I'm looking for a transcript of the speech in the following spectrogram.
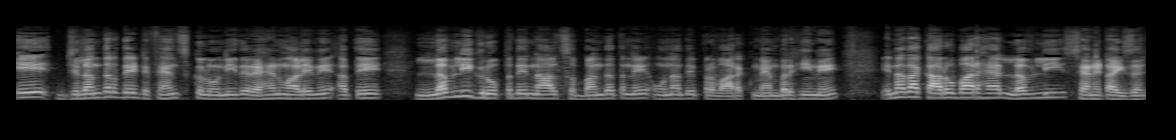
ਇਹ ਜਲੰਧਰ ਦੇ ਡਿਫੈਂਸ ਕਲੋਨੀ ਦੇ ਰਹਿਣ ਵਾਲੇ ਨੇ ਅਤੇ ਲਵਲੀ ਗਰੁੱਪ ਦੇ ਨਾਲ ਸੰਬੰਧਿਤ ਨੇ, ਉਹਨਾਂ ਦੇ ਪਰਿਵਾਰਕ ਮੈਂਬਰ ਹੀ ਨੇ। ਇਹਨਾਂ ਦਾ ਕਾਰੋਬਾਰ ਹੈ ਲਵਲੀ ਸੈਨੀਟਾਈਜ਼ਰ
